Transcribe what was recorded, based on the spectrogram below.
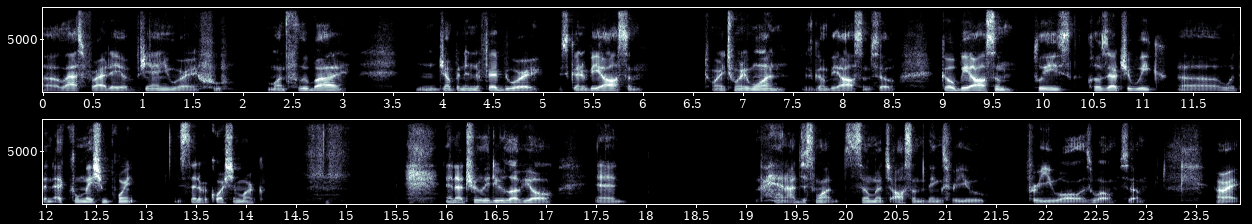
Uh, last Friday of January. Whew, month flew by. And jumping into February. It's going to be awesome. 2021 is going to be awesome. So, go be awesome. Please close out your week uh, with an exclamation point instead of a question mark. and I truly do love y'all. And man, I just want so much awesome things for you, for you all as well. So, all right.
